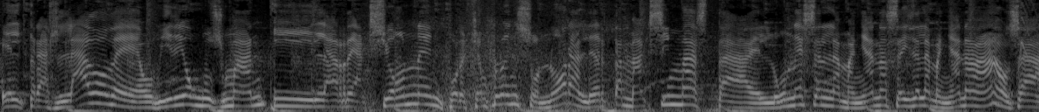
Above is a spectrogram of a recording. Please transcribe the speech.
El traslado de Ovidio Guzmán y la reacción en, por ejemplo, en Sonora, alerta máxima hasta el lunes en la mañana, 6 de la mañana, o sea,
